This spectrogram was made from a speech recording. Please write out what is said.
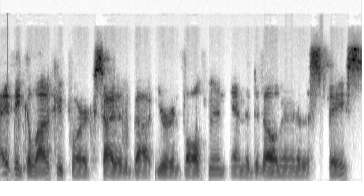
I think a lot of people are excited about your involvement and the development of the space.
